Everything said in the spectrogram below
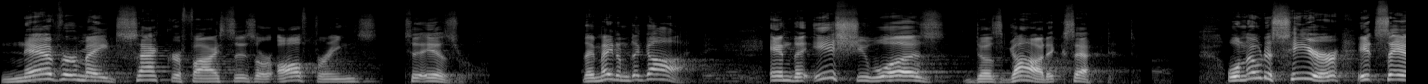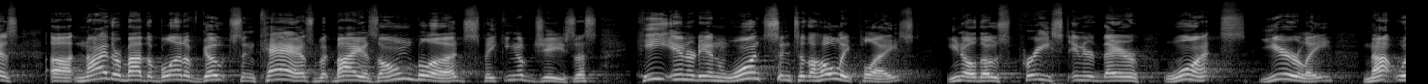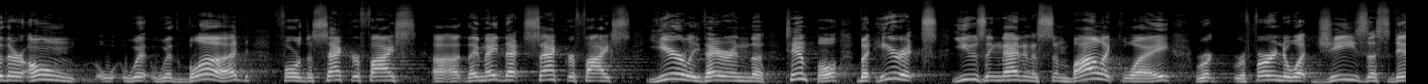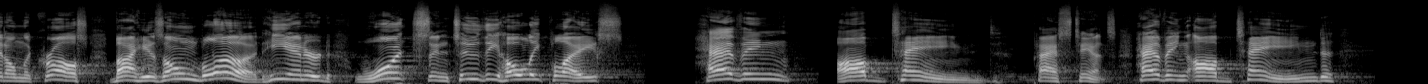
never made sacrifices or offerings to Israel. They made them to God. And the issue was does God accept it? Well, notice here it says, uh, neither by the blood of goats and calves, but by his own blood, speaking of Jesus, he entered in once into the holy place. You know, those priests entered there once yearly not with their own, with, with blood for the sacrifice. Uh, uh, they made that sacrifice yearly there in the temple, but here it's using that in a symbolic way, re- referring to what Jesus did on the cross by his own blood. He entered once into the holy place, having obtained, past tense, having obtained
